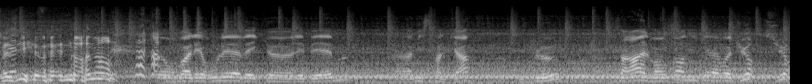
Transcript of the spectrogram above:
vas-y, ouais, non, non Euh, on va aller rouler avec euh, les BM euh, à Mistral Car. Il pleut. Sarah, elle va encore niquer la voiture, c'est sûr.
